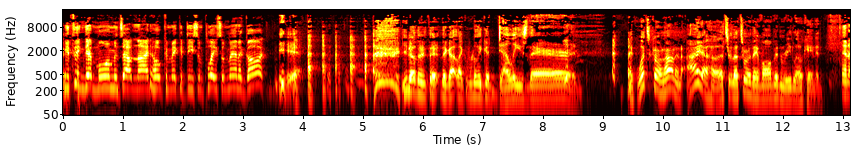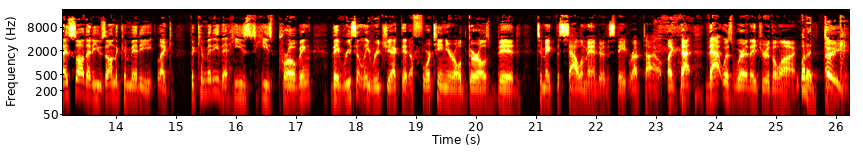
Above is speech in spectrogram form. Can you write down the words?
You think that Mormons out in Idaho can make a decent place a man of God? Yeah. you know, they they they got like really good delis there, and like what's going on in Idaho? That's where that's where they've all been relocated. And I saw that he was on the committee, like the committee that he's he's probing. They recently rejected a 14 year old girl's bid to make the salamander the state reptile. Like that. That was where they drew the line. What a hey,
